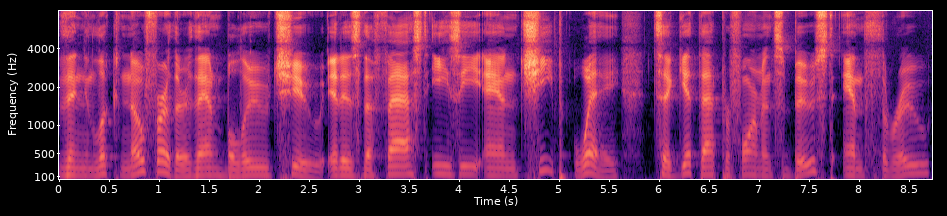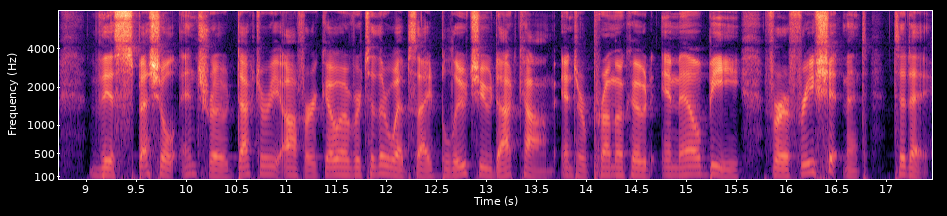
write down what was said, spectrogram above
then look no further than Blue Chew. It is the fast, easy, and cheap way to get that performance boost. And through this special introductory offer, go over to their website, bluechew.com, enter promo code MLB for a free shipment today.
